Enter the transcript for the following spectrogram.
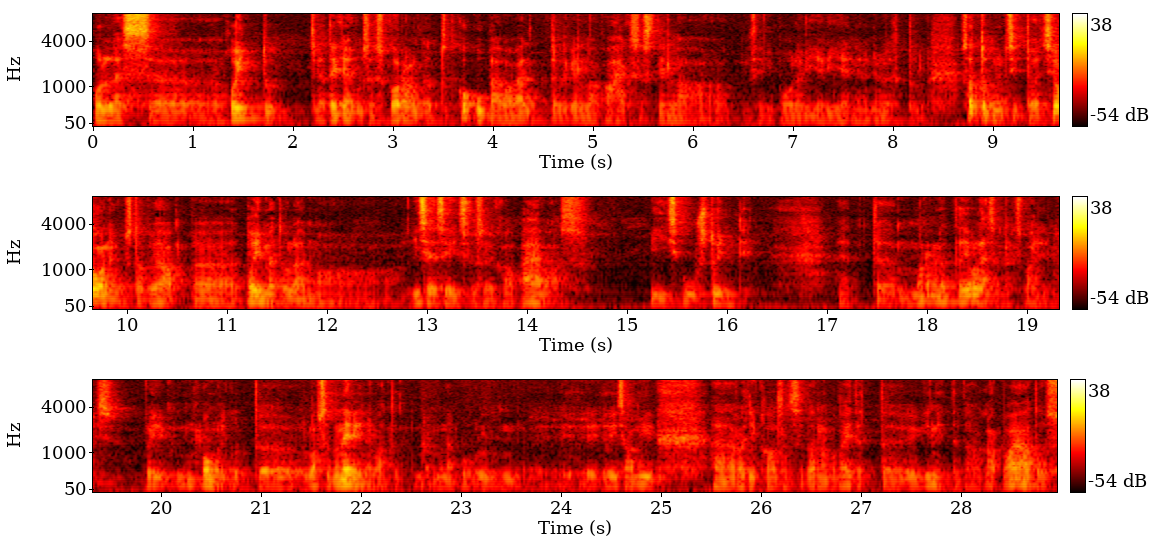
olles äh, hoitud ja tegevuses korraldatud kogu päeva vältel kella kaheksast kella isegi poole viie-viieni on ju õhtul. satub nüüd situatsiooni, kus ta peab äh, toime tulema iseseisvusega päevas viis-kuus tundi. et äh, ma arvan, et ta ei ole selleks valmis või loomulikult äh, lapsed on erinevad, et mõne puhul ei, ei saa nii äh, radikaalselt seda nagu väidet äh, kinnitada, aga vajadus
